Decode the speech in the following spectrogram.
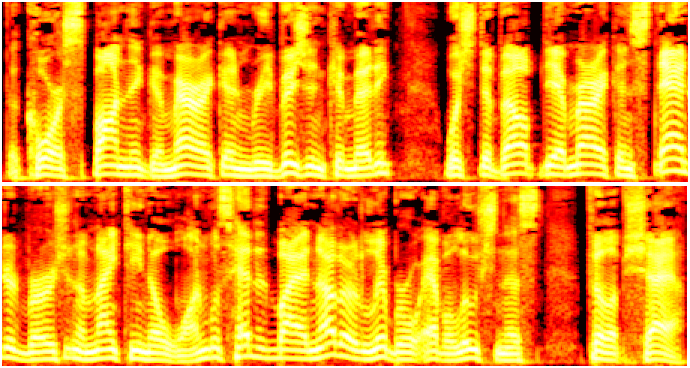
The corresponding American Revision Committee, which developed the American Standard Version of 1901, was headed by another liberal evolutionist, Philip Schaff.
